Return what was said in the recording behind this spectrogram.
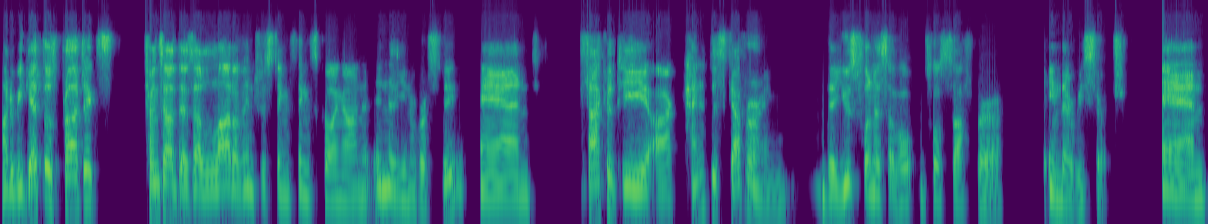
How do we get those projects? Turns out there's a lot of interesting things going on in the university. And faculty are kind of discovering the usefulness of open source software in their research. And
